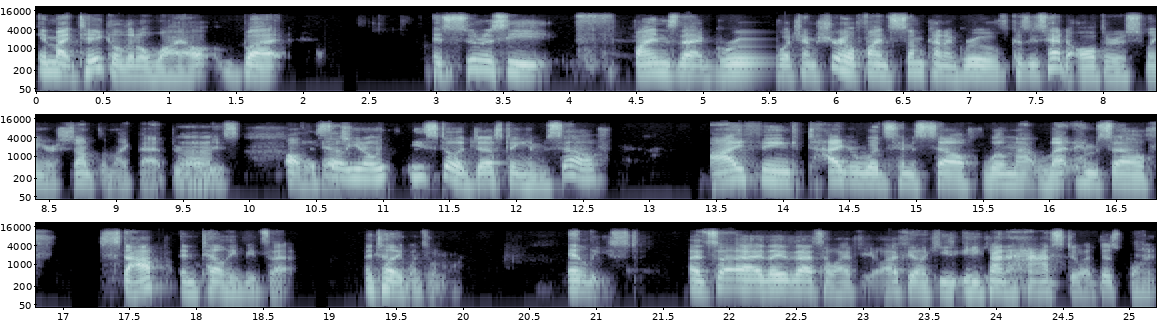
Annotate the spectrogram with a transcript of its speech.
it might take a little while, but as soon as he f- finds that groove, which I'm sure he'll find some kind of groove because he's had to alter his swing or something like that through all Mhm. these, all this. Yes. So you know, he's still adjusting himself. I think Tiger Woods himself will not let himself stop until he beats that, until he wins one more, at least. That's uh, that's how I feel. I feel like he he kind of has to at this point.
